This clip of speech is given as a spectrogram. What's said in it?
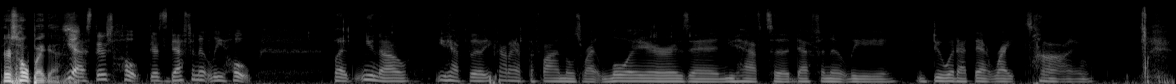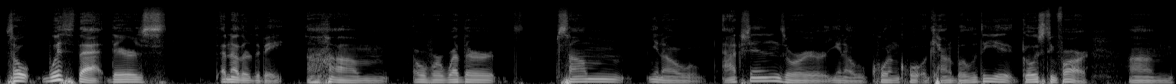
there's hope i guess. Yes there's hope. There's definitely hope. But you know you have to you kind of have to find those right lawyers and you have to definitely do it at that right time. So with that there's another debate um, over whether some you know actions or you know quote unquote accountability it goes too far um,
